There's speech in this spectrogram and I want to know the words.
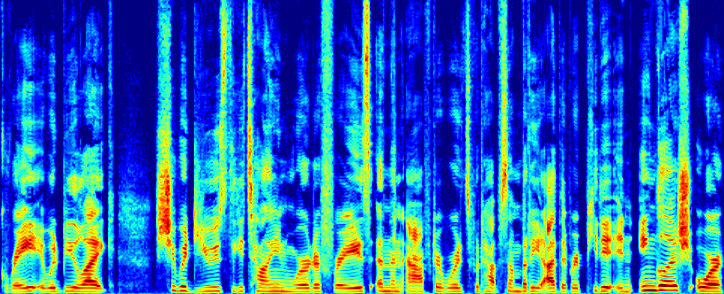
great. It would be like she would use the Italian word or phrase, and then afterwards would have somebody either repeat it in English or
